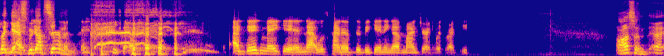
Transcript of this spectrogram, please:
but yes, we got seven. I did make it, and that was kind of the beginning of my journey with rugby. Awesome. Uh,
